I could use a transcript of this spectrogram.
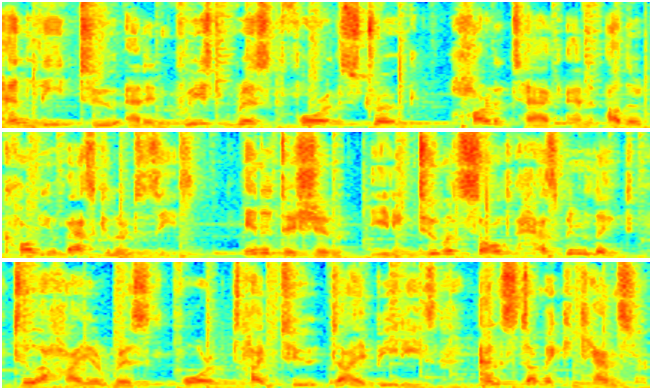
and lead to an increased risk for stroke, heart attack, and other cardiovascular disease. In addition, eating too much salt has been linked to a higher risk for type 2 diabetes and stomach cancer.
